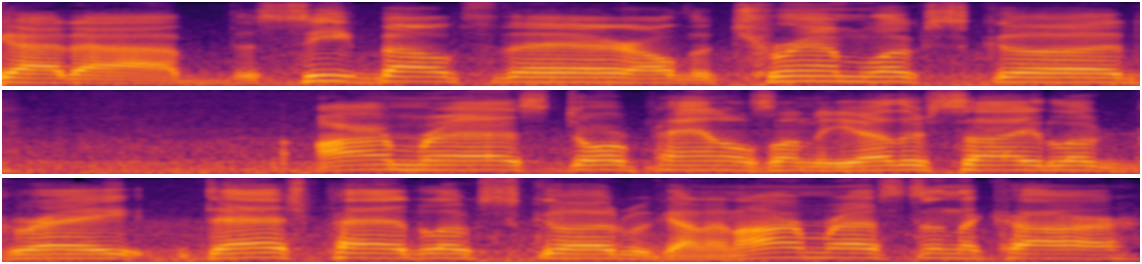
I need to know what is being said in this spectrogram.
got uh, the seat belts there, all the trim looks good. Armrest, door panels on the other side look great. Dash pad looks good. We got an armrest in the car.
